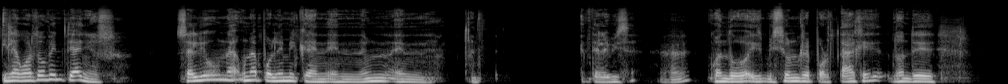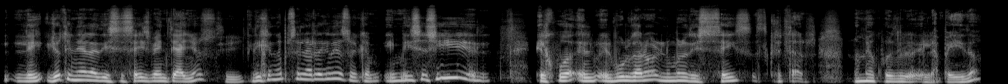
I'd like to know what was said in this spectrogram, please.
y la guardó 20 años. Salió una, una polémica en, Televisa Ajá. cuando me hicieron un reportaje donde le- yo tenía la 16, 20 años Sí. y dije, no, pues se la regreso. Y, me dice, sí, el, el, el, el búlgaro, el número 16, es que tal, no me acuerdo el apellido,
